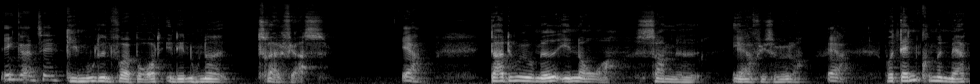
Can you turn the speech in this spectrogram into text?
En gang til. Give muligheden for abort i 1973. Ja. Der er du jo med indover sammen med Inger ja. Fischer Møller. Ja. Hvordan kunne man mærke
